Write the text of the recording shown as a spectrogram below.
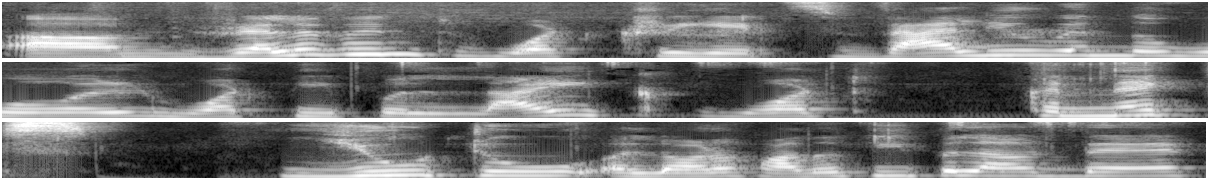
um, relevant, what creates value in the world, what people like, what connects you to a lot of other people out there,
